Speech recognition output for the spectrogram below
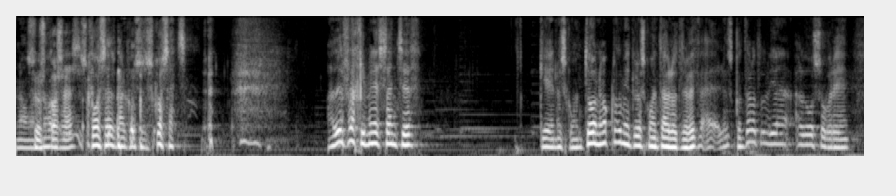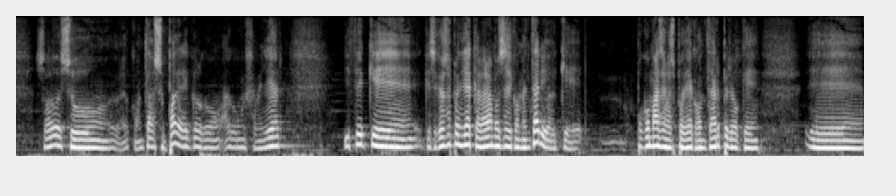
no- Sus no- cosas. Sus cosas, Marcos, sus cosas. Adelfa Jiménez Sánchez, que nos comentó, no me acuerdo bien que nos comentaba la otra vez, eh, nos contaba el otro día algo sobre, sobre su, eh, contaba su padre, que algo muy familiar. Dice que, que se quedó sorprendida que habláramos de ese comentario, y que poco más se nos podía contar, pero que, eh,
